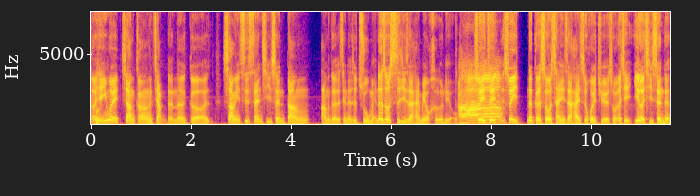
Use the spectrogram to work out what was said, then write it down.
而且因为像刚刚讲的那个上一次三期生当。Under 的真的是朱美，那个时候四级生还没有合流，啊、所以这所以那个时候三级生还是会觉得说，而且一二期生的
